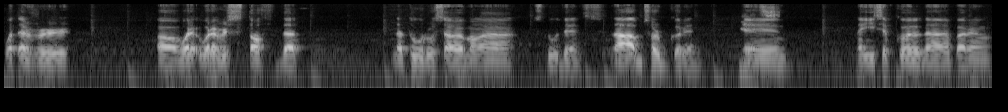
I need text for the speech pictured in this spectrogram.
whatever uh, what, whatever stuff that naturo sa mga students, na-absorb ko rin. Yes. And naisip ko na parang,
